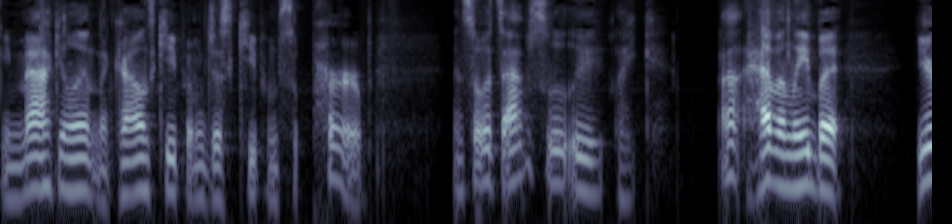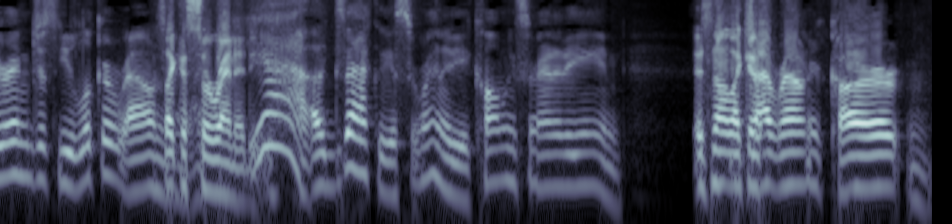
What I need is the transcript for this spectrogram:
immaculate, and the grounds keep them just keep them superb. And so it's absolutely like not heavenly, but you're in just you look around. It's like a and serenity. Yeah, exactly, a serenity, a calming serenity, and It's not like a, drive around your cart and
